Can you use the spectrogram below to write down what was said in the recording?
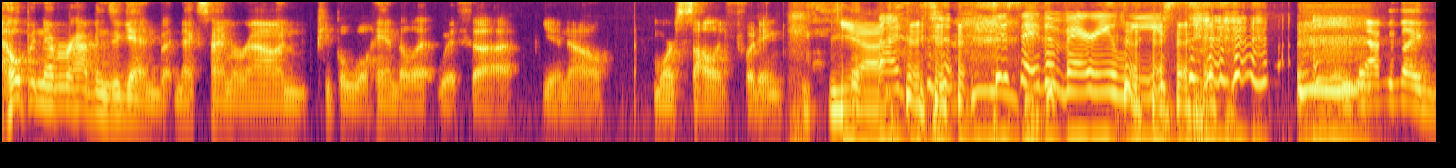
I hope it never happens again. But next time around, people will handle it with, uh, you know, more solid footing. Yeah. That's, to say the very least. I was like,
